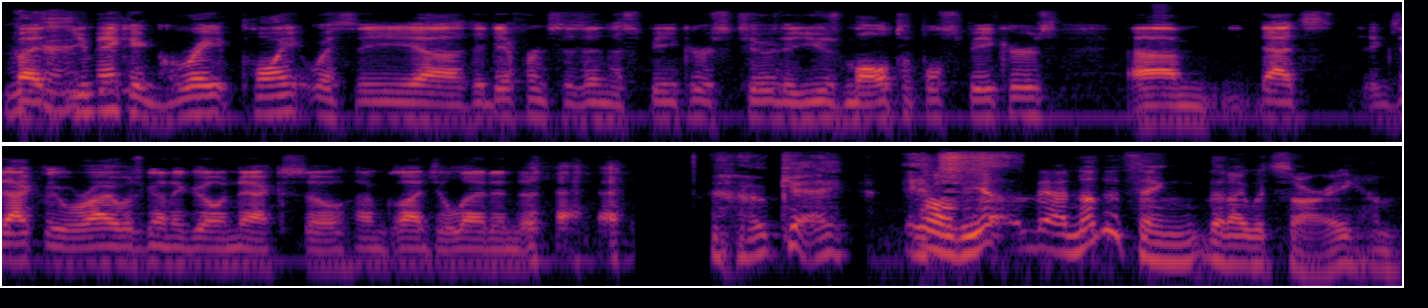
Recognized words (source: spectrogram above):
But okay. you make a great point with the uh, the differences in the speakers too. To use multiple speakers, um, that's exactly where I was going to go next. So I'm glad you led into that. Okay. It's... Well, the, another thing that I would, sorry, I'm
